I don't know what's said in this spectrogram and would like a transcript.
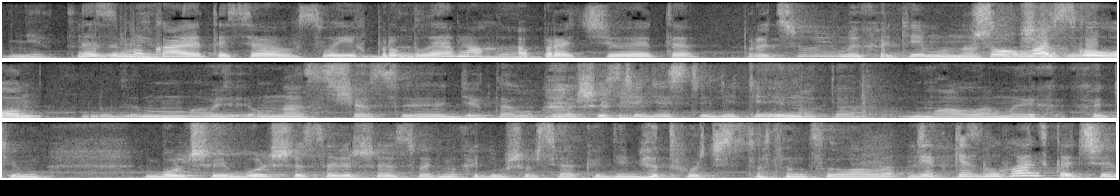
Нет. не нет. замикаєтеся в своїх Да, проблемах, да. а працюєте. Працюем и хотим, у нас Show вот must щас- go on. М, У нас сейчас э, где-то около 60 детей, но это мало. Мы х- хотим больше и больше совершенствовать. Мы хотим, чтобы вся Академия творчества танцевала. Дітки з Луганська чи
